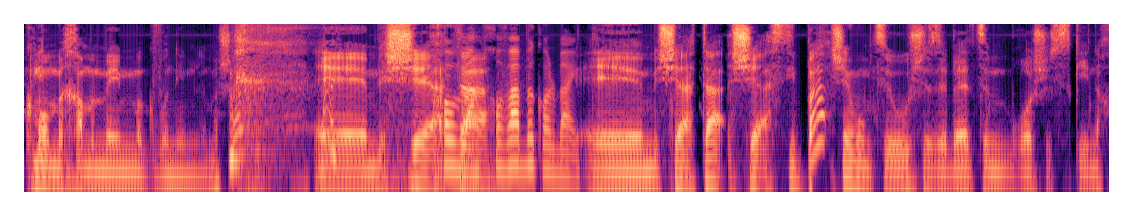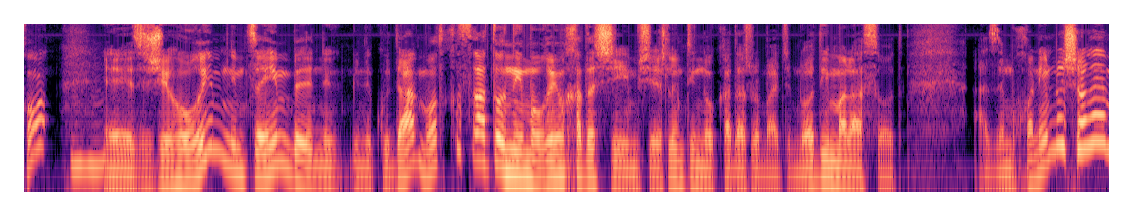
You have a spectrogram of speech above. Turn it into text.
כמו מחממי מגבונים למשל. חובה, חובה בכל בית. שאתה, שהסיבה שהם הומצאו שזה בעצם ראש עסקי נכון, זה שהורים נמצאים בנקודה מאוד חסרת אונים, הורים חדשים שיש להם תינוק חדש בבית שהם לא יודעים מה לעשות, אז הם מוכנים לשלם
